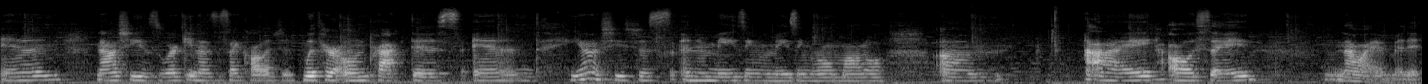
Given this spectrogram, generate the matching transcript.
and now she's working as a psychologist with her own practice and yeah she's just an amazing amazing role model. Um, i always say now i admit it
